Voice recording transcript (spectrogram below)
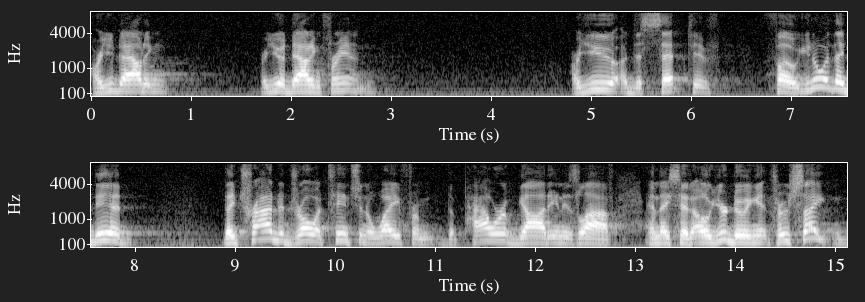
Are you doubting? Are you a doubting friend? Are you a deceptive foe? You know what they did? They tried to draw attention away from the power of God in his life, and they said, Oh, you're doing it through Satan.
